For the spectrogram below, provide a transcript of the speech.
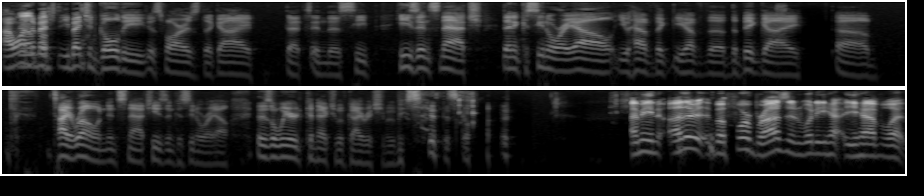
I wanted No, to mention you mentioned Goldie as far as the guy that's in this. He he's in Snatch. Then in Casino Royale, you have the you have the the big guy. Uh, Tyrone in Snatch, he's in Casino Royale. There's a weird connection with Guy Ritchie movies going on. I mean, other before Brosnan, what do you have? You have what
